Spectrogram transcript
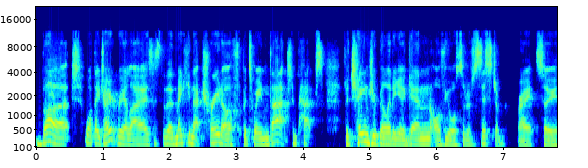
But what they don't realize is that they're making that trade off between that and perhaps the changeability again of your sort of system, right? So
